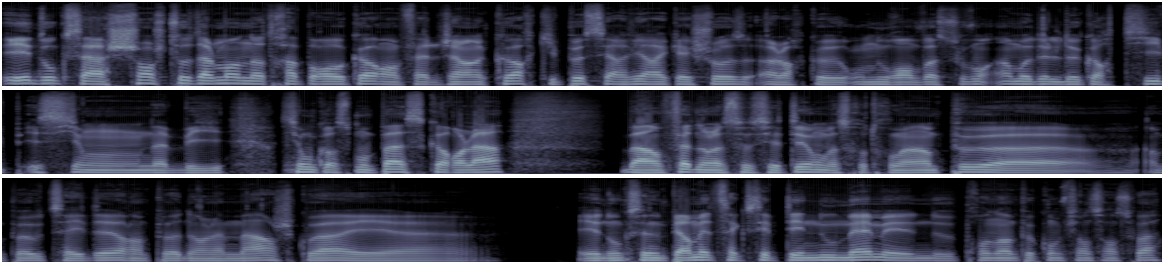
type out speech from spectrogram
et donc ça change totalement notre rapport au corps en fait. J'ai un corps qui peut servir à quelque chose alors qu'on nous renvoie souvent un modèle de corps type et si on obéit, si on correspond pas à ce corps-là, bah en fait dans la société on va se retrouver un peu, un peu outsider, un peu dans la marge quoi et donc ça nous permet de s'accepter nous-mêmes et de prendre un peu confiance en soi.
